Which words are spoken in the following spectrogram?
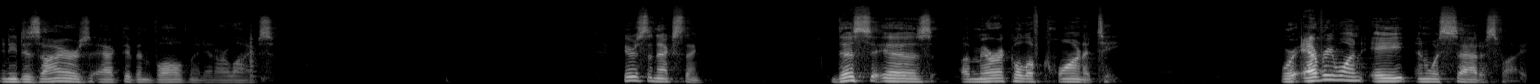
and he desires active involvement in our lives. Here's the next thing this is a miracle of quantity where everyone ate and was satisfied.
